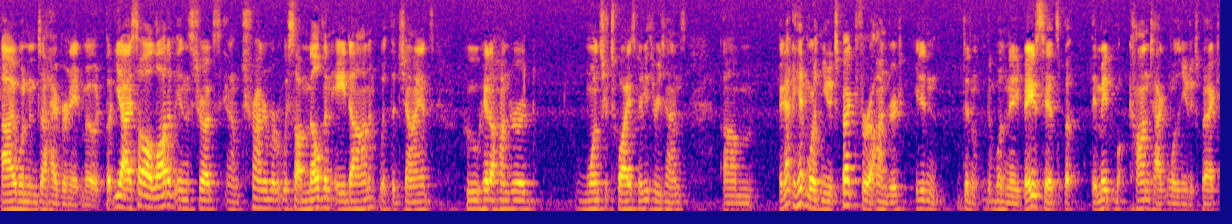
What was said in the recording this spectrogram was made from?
I went into hibernate mode. But yeah, I saw a lot of instructs, and I'm trying to remember. We saw Melvin Adon with the Giants, who hit 100 once or twice, maybe three times. Um, I got hit more than you'd expect for 100. He didn't, didn't, there wasn't any base hits, but they made contact more than you'd expect.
